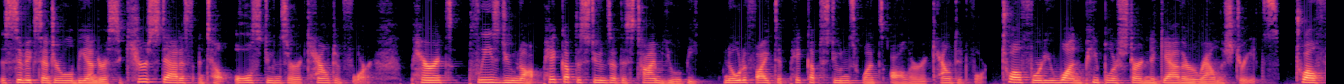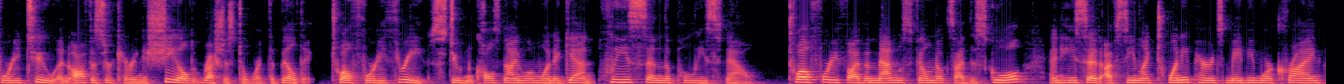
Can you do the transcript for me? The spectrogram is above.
The Civic Center will be under a secure status until all students are accounted for. Parents, please do not pick up the students at this time. You will be notified to pick up students once all are accounted for. 1241, people are starting to gather around the streets. 1242, an officer carrying a shield rushes toward the building. 1243, student calls 911 again. Please send the police now. 1245 a man was filmed outside the school and he said i've seen like 20 parents maybe more crying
